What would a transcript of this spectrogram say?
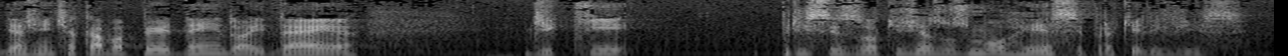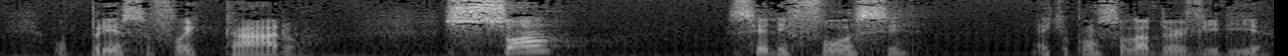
E a gente acaba perdendo a ideia de que precisou que Jesus morresse para que ele visse. O preço foi caro. Só se ele fosse é que o consolador viria.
